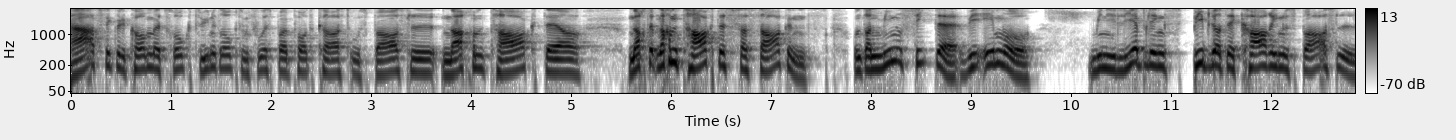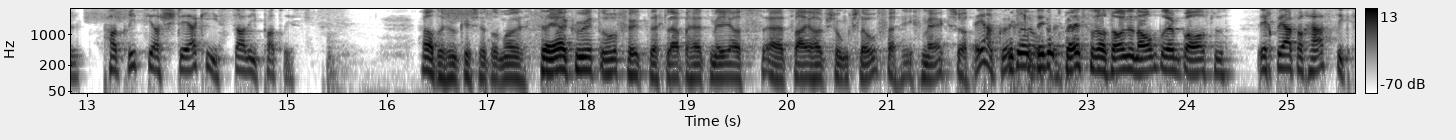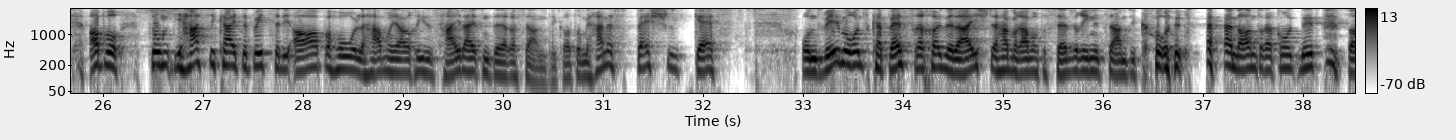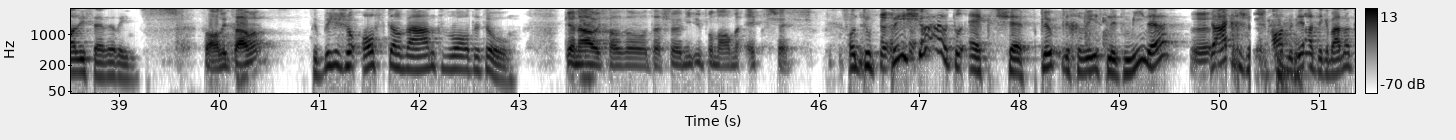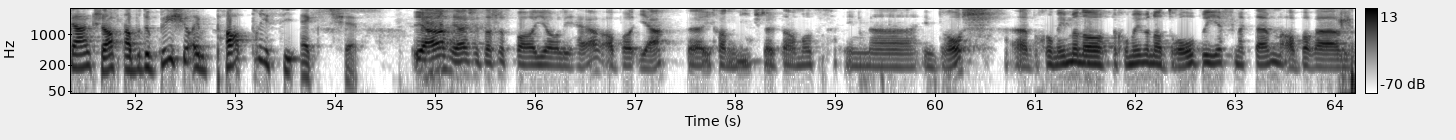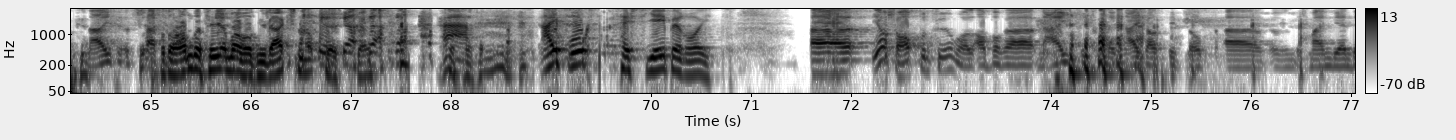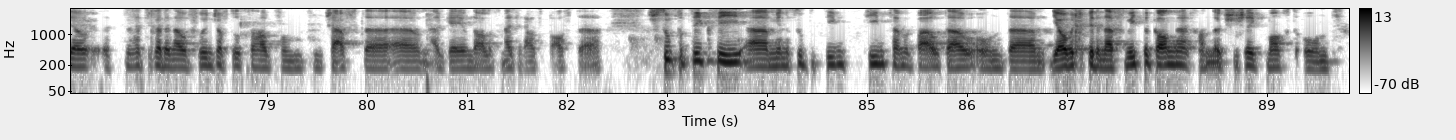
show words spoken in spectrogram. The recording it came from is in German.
Herzlich willkommen zurück zu Innendruck, dem Fußball-Podcast aus Basel. Nach dem Tag der, nach dem, nach dem Tag des Versagens. Und an meiner Seite, wie immer, meine Lieblingsbibliothekarin aus Basel, Patricia Stärki. Sali, Patrice. Ja, der Hug ist wieder mal sehr gut drauf heute. Ich glaube, er hat mehr als äh, zweieinhalb Stunden geschlafen. Ich merke es schon. Ja, gut. Dir geht es besser als allen anderen in Basel. Ich bin einfach hässig. Aber um die Hässigkeit ein bisschen abzuholen, haben wir ja auch riesiges Highlight in dieser Sendung. Oder? Wir haben einen Special Guest. Und weil wir uns keinen besseren können leisten, haben wir einfach den Severin in Sendung geholt. Ein anderer kommt nicht. Sali Severin. Sali zusammen. Du bist ja schon oft erwähnt worden hier. Genau, ich habe so der schöne Übernahme Ex-Chef. Und du bist ja auch der Ex-Chef, glücklicherweise nicht meine. Ja, eigentlich ist es schade, mit dir hätte ich auch noch gern geschafft, aber du bist ja im Patrici Ex-Chef. Ja, ja, ist jetzt auch schon ein paar Jahre her, aber ja, ich habe ihn eingestellt damals in, äh, in Drosch, äh, bekomme immer noch, bekomme immer noch Drohbrief mit dem, aber ähm, nein, es ist Von der anderen Firma, die du mich weggeschnappt hast. Eine Frage, hast du es je bereut? Äh, ja, schon ab und zu mal, aber äh, nein, sicher nicht. Nein, ist alles tipptopp. Äh, ich meine, wir haben ja, das hat sich ja dann auch Freundschaft außerhalb vom, vom Geschäft äh, äh ergeben und alles. Nein, es hat alles gepasst. Äh, es war super Zeit gewesen. Äh, wir haben ein super Team, Team zusammengebaut auch und äh, ja, aber ich bin dann einfach weitergegangen, ich habe den nächsten Schritt gemacht und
